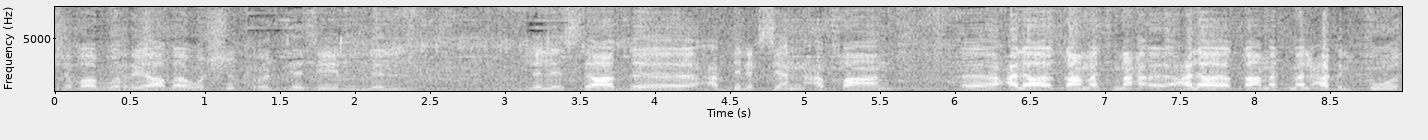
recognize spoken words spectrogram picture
الشباب والرياضة والشكر الجزيل لل للأستاذ عبد الحسين عطان آه، على إقامة على إقامة ملعب الكوت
